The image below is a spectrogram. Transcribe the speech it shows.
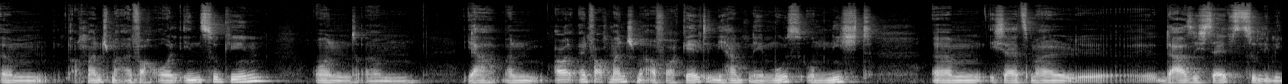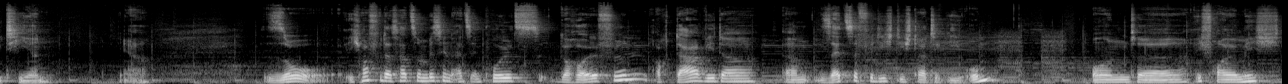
ähm, auch manchmal einfach all in zu gehen und ähm, ja, man einfach auch manchmal einfach Geld in die Hand nehmen muss, um nicht, ähm, ich sage jetzt mal, äh, da sich selbst zu limitieren. Ja. So, ich hoffe, das hat so ein bisschen als Impuls geholfen. Auch da wieder ähm, setze für dich die Strategie um. Und äh, ich freue mich,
